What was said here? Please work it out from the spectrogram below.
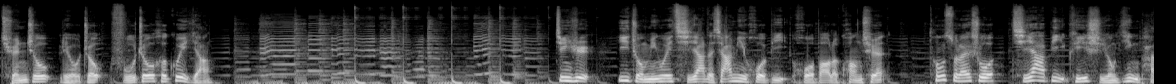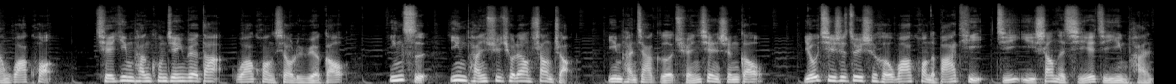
泉州、柳州、福州和贵阳。近日，一种名为奇亚的加密货币火爆了矿圈。通俗来说，奇亚币可以使用硬盘挖矿，且硬盘空间越大，挖矿效率越高，因此硬盘需求量上涨，硬盘价格全线升高。尤其是最适合挖矿的八 T 及以上的企业级硬盘，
